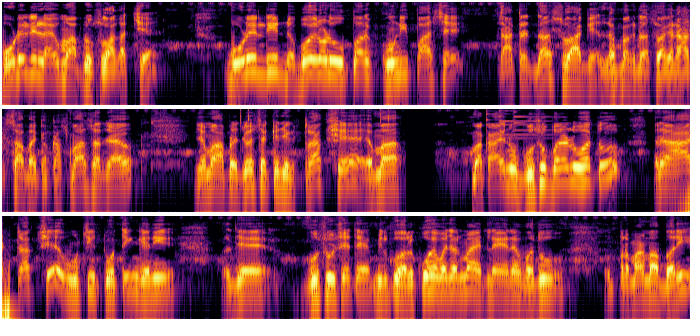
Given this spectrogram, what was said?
બોડેલી લાઈવમાં આપનું સ્વાગત છે. બોડેલી ડભોઈ રોડ ઉપર કુંડી પાસે રાત્રે દસ વાગે, લગભગ દસ વાગે હાદસામાં એક અકસ્માત સર્જાયો. જેમાં આપણે જોઈ શકીએ એક ટ્રક છે, એમાં મકાઈનું ભૂસું ભરેલું હતું અને આ ટ્રક છે, ઊંચી તોતિંગ એની જે ભૂસું છે તે બિલકુલ હલકું હોય વજનમાં, એટલે એને વધુ પ્રમાણમાં ભરી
